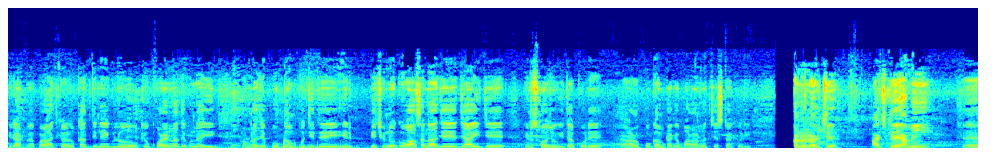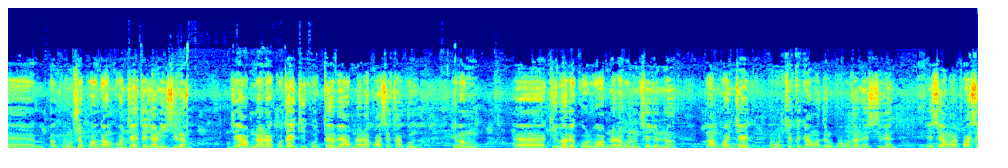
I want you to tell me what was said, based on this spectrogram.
বিরাট ব্যাপার। আজকালকার দিনে এগুলো কেউ করেন না। দেখুন এই আমরা যে প্রোগ্রাম করছি, যে এর পেছনেও কেউ আসে না যে যাই, যে একটু সহযোগিতা করে আরও প্রোগ্রামটাকে বাড়ানোর চেষ্টা করি। ভালো লাগছে। আজকে আমি কুমুরসা গ্রাম পঞ্চায়েতে জানিয়েছিলাম যে আপনারা কোথায় কি করতে হবে, আপনারা পাশে থাকুন এবং কীভাবে করব আপনারা বলুন, সেই জন্য গ্রাম পঞ্চায়েত কুমুরসা থেকে আমাদের উপপ্রধান এসেছিলেন, এসে আমার পাশে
